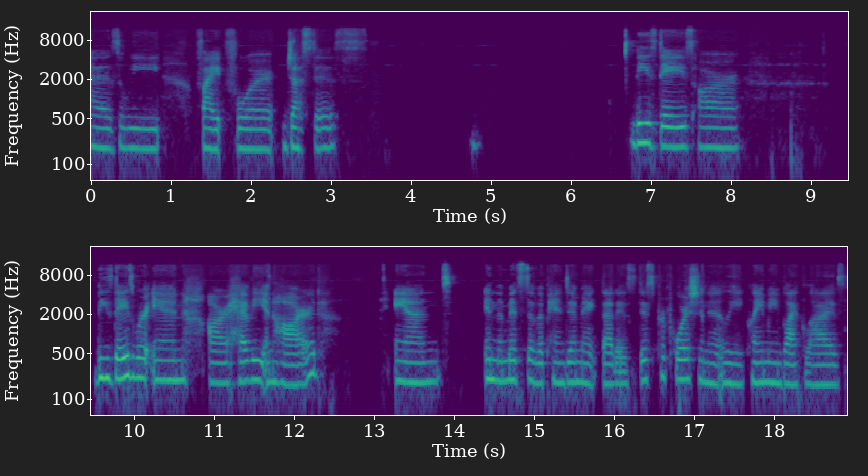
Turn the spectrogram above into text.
as we fight for justice. These days are these days we're in are heavy and hard and in the midst of a pandemic that is disproportionately claiming black lives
